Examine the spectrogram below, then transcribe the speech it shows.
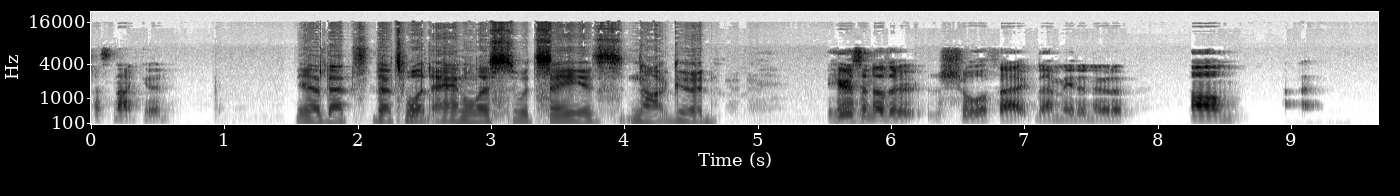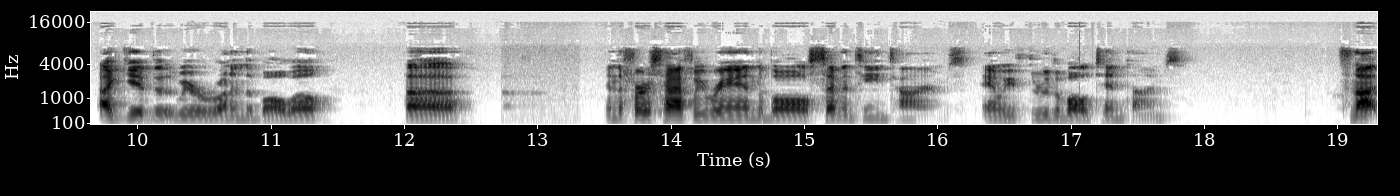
That's not good. Yeah, that's that's what analysts would say is not good. Here's another Shula fact that I made a note of. Um, I get that we were running the ball well. Uh, in the first half, we ran the ball 17 times, and we threw the ball 10 times. It's not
